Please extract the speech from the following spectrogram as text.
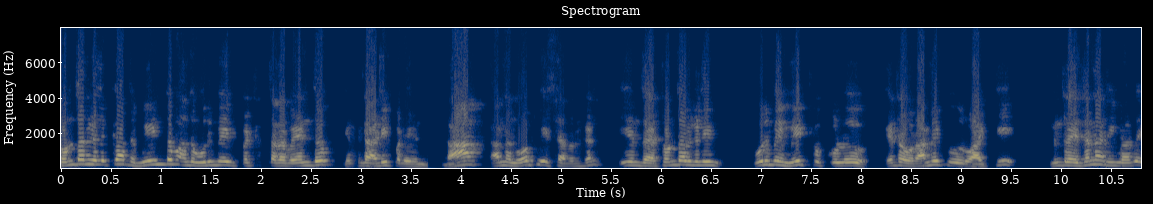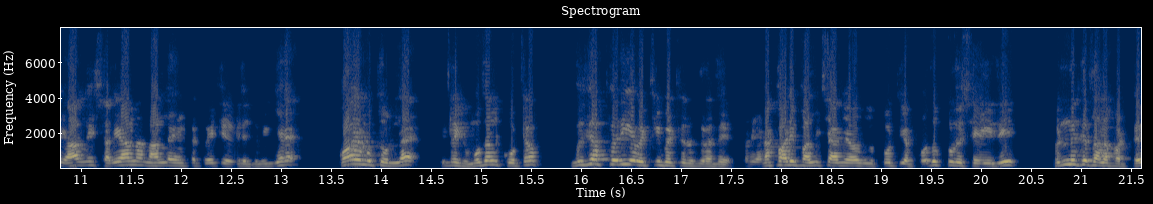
தொண்டர்களுக்கு அந்த மீண்டும் அந்த உரிமையை பெற்றுத்தர வேண்டும் என்ற அடிப்படையில் தான் அண்ணன் ஓபிஎஸ் அவர்கள் இந்த தொண்டர்களின் உரிமை மீட்பு குழு என்ற ஒரு அமைப்பு உருவாக்கி இன்றைய தினம் நீங்க வந்து யாருமே சரியான நாள்ல என்கிட்ட பேட்டி எடுக்கிறீங்க. கோயம்புத்தூர்ல இன்றைக்கு முதல் கூட்டம் மிகப்பெரிய வெற்றி பெற்றிருக்கிறது. எடப்பாடி பழனிசாமி அவர்கள் கூட்டிய பொதுக்குழு செய்தி பின்னுக்கு தள்ளப்பட்டு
